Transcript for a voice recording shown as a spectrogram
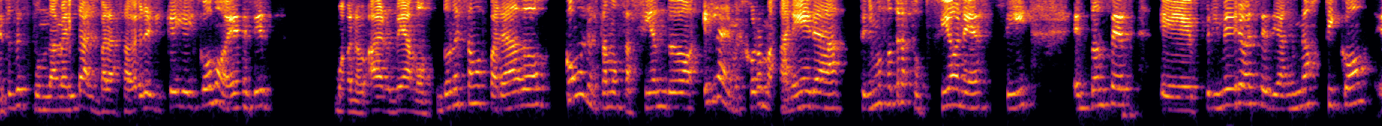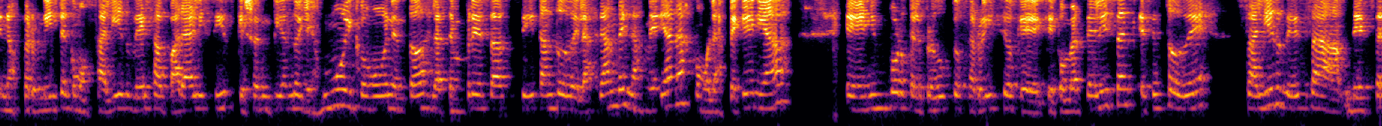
Entonces, fundamental para saber el qué y el cómo es decir, bueno, a ver, veamos, ¿dónde estamos parados? ¿Cómo lo estamos haciendo? ¿Es la mejor manera? ¿Tenemos otras opciones? ¿Sí? Entonces, eh, primero ese diagnóstico eh, nos permite como salir de esa parálisis que yo entiendo y es muy común en todas las empresas, ¿sí? Tanto de las grandes, las medianas como las pequeñas. Eh, no importa el producto o servicio que, que, comercialicen, es esto de salir de esa, de esa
